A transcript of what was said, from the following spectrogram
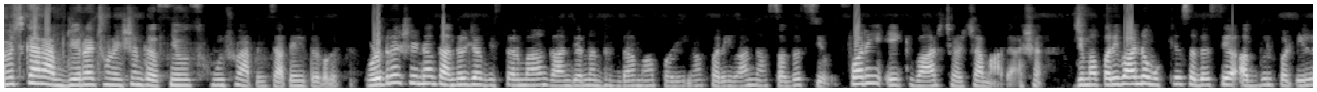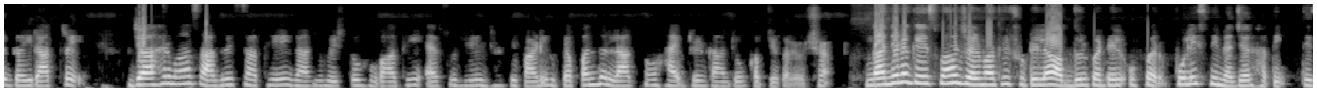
નમસ્કાર, આપ જોઈ રહ્યા છો નેશન પ્લસ ન્યૂઝ. હું છું આપની સાથે હેતલ ભગત. વડોદરા શહેરના કાંદલજા વિસ્તારમાં ગાંજાના ધંધામાં પડેલા પરિવારના સદસ્યો ફરી એકવાર ચર્ચામાં આવ્યા છે, જેમાં પરિવારનો મુખ્ય સદસ્ય અબ્દુલ પટેલ ગઈ રાત્રે જાહેરમાં સાગરીત સાથે ગાંજો વેચતો હોવાથી એસઓજીએ ઝડપી પાડી રૂપિયા પંદર લાખનો હાઇબ્રિડ ગાંજો કબજે કર્યો છે. ગાંજાના કેસમાં જેલમાંથી છૂટેલા અબ્દુલ પટેલ ઉપર પોલીસની નજર હતી. તે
